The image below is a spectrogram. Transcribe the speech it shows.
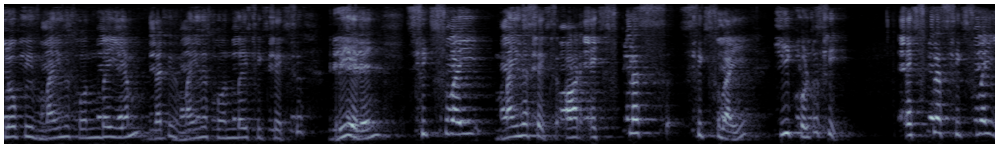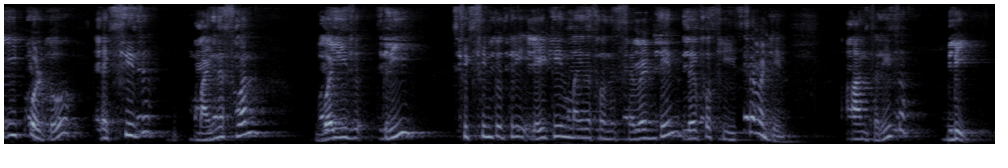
slope is minus 1 by m that is minus 1 by 6x rearrange 6y minus x or x plus 6y equal to c x plus 6y equal to x is minus 1 y is 3 6 into 3 18 minus 1 is 17 therefore c is 17 answer is b.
